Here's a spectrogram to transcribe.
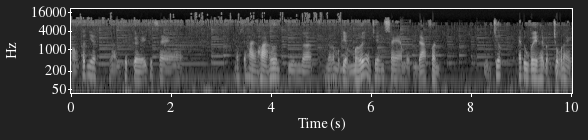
phòng tất nhiên làm thiết kế chiếc xe nó sẽ hài hòa hơn. Nhưng ờ, nó là một điểm mới ở trên xe bởi vì đa phần những chiếc SUV hay 7 chỗ này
